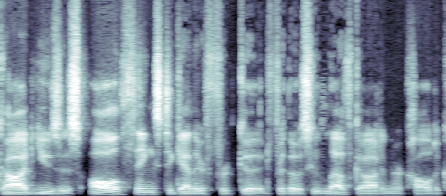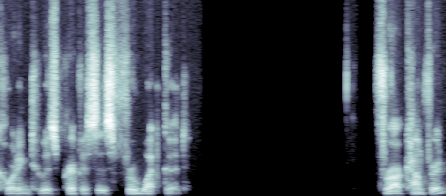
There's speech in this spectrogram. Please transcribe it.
God uses all things together for good for those who love God and are called according to his purposes. For what good? For our comfort?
